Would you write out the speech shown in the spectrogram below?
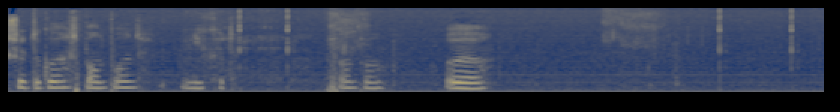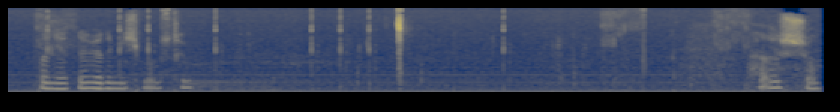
Что такое спаунпоинт? Никот. Спаунпоинт. Э. Понятно, рядом есть монстры. Хорошо.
